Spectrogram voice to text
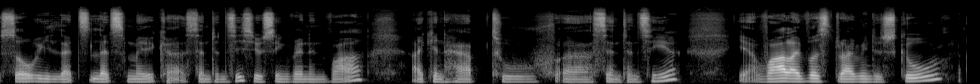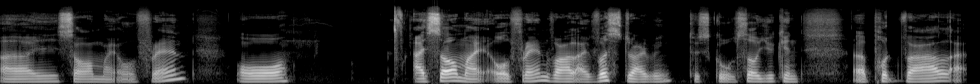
so we let's let's make uh, sentences using when and while. I can have two uh, sentence here. Yeah while I was driving to school I saw my old friend or I saw my old friend while I was driving to school. So you can uh, put while uh,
